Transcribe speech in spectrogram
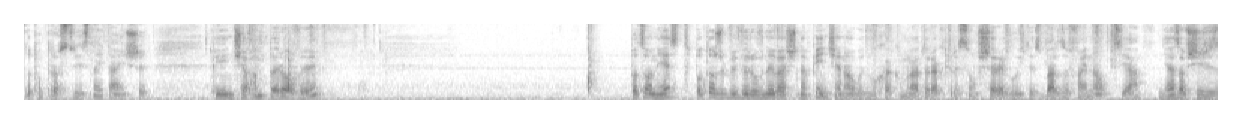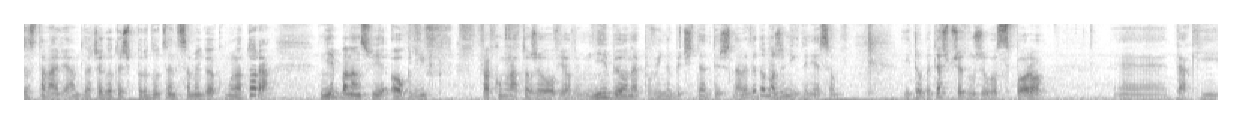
no po prostu jest najtańszy. 5 amperowy. Po co on jest? Po to, żeby wyrównywać napięcia na obydwu akumulatorach, które są w szeregu i to jest bardzo fajna opcja. Ja zawsze się zastanawiam, dlaczego też producent samego akumulatora nie balansuje ogniw w akumulatorze ołowiowym. Niby one powinny być identyczne, ale wiadomo, że nigdy nie są. I to by też przedłużyło sporo e, taki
